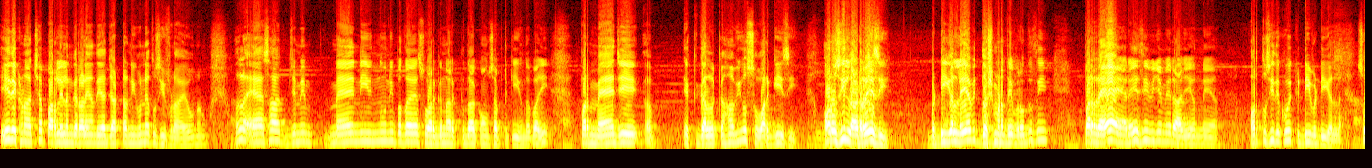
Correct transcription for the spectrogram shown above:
ਇਹ ਦੇਖਣਾ ਅੱਛਾ, ਪਰਲੇ ਲੰਗਰ ਵਾਲਿਆਂ ਦੇ ਅੱਜ ਆਟਾ ਨਹੀਂ, ਉਹਨੇ ਤੁਸੀਂ ਫੜਾਇਆ ਉਹਨਾਂ ਨੂੰ। ਮਤਲਬ ਐਸਾ ਜਿਵੇਂ ਮੈਂ ਨਹੀਂ ਨੂੰ ਨਹੀਂ ਪਤਾ ਇਹ ਸਵਰਗ ਨਰਕ ਦਾ ਕਨਸੈਪਟ ਕੀ ਹੁੰਦਾ ਭਾਜੀ। ਪਰ ਮੈਂ ਜੇ ਇੱਕ ਗੱਲ ਕਹਾਂ ਵੀ ਉਹ ਸਵਰਗੀ ਸੀ ਔਰ ਅਸੀਂ ਲੜ ਰਹੇ ਸੀ। ਵੱਡੀ ਗੱਲ ਇਹ ਆ ਵੀ ਦੁਸ਼ਮਣ ਦੇ ਵਿਰੁੱਧ ਸੀ, ਪਰ ਰਹਿ ਰਹੇ ਸੀ ਵੀ ਜਿਵੇਂ ਰਾਜੇ ਹੁੰਨੇ ਆ। ਔਰ ਤੁਸੀਂ ਦੇਖੋ ਇਹ ਕਿੱਡੀ ਵੱਡੀ ਗੱਲ ਹੈ ਸੋ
